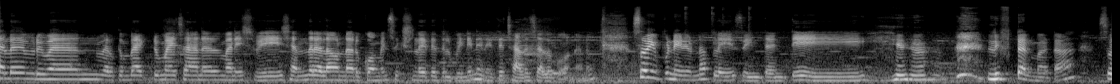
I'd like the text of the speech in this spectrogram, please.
hello everyone welcome back to my channel Manish Vesh అందరు ఎలా ఉన్నారు? కామెంట్ సెక్షన్లో అయితే తెలిపిండి. నేనైతే చాలా చాలా బాగున్నాను. సో ఇప్పుడు నేనున్న ప్లేస్ ఏంటంటే లిఫ్ట్ అనమాట సో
